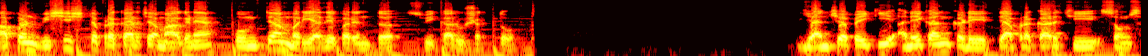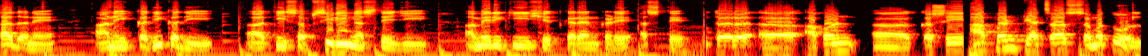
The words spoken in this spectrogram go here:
आपण विशिष्ट प्रकारच्या मागण्या कोणत्या मर्यादेपर्यंत स्वीकारू शकतो? यांच्यापैकी अनेकांकडे त्या प्रकारची संसाधने आणि कधी कधी ती सबसिडी नसते जी अमेरिकी शेतकऱ्यांकडे असते. तर आपण कसे आपण त्याचा समतोल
